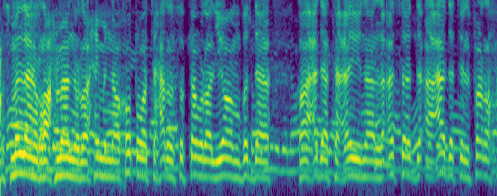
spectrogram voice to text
بسم الله الرحمن الرحيم إن خطوة تحرس الثورة اليوم ضد قاعدة عين الأسد أعادت الفرح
